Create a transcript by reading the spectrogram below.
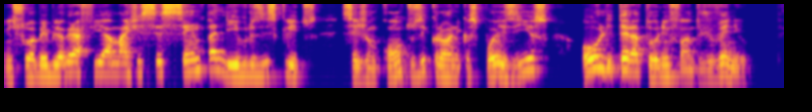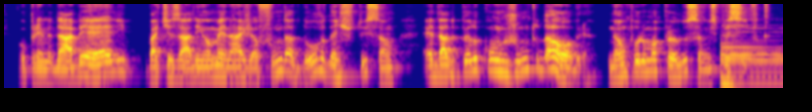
Em sua bibliografia há mais de 60 livros escritos, sejam contos e crônicas, poesias ou literatura infanto-juvenil. O prêmio da ABL, batizado em homenagem ao fundador da instituição, é dado pelo conjunto da obra, não por uma produção específica.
